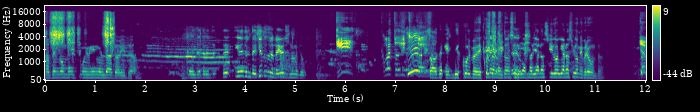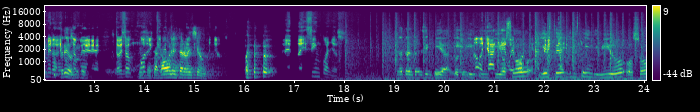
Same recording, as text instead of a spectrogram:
no tengo muy, muy bien el dato ahorita. 30, 30, tiene 37 o 38, no me equivoco. ¿Qué? ¿Cuánto dicho, cabezón? Okay, disculpe, disculpe, entonces ya no, ya, no sigo, ya no sigo mi pregunta. Ya, mira, creo, escúchame, cabezón, Modric. Se acabó la intervención. 35 años. Ya 35. Y, y, y, no, ya y, osó, y, este, y este individuo osó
